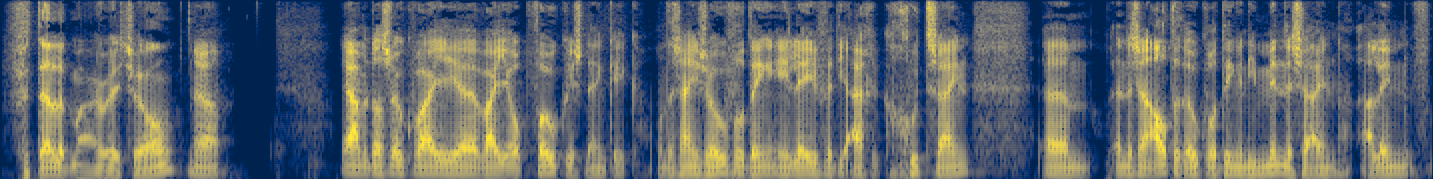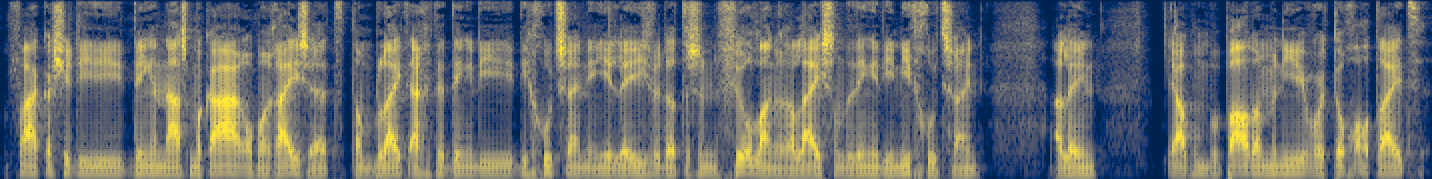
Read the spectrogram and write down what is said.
vertel het maar, weet je wel. Ja. Ja, maar dat is ook waar je, waar je op focust, denk ik. Want er zijn zoveel dingen in je leven die eigenlijk goed zijn. Ehm, en er zijn altijd ook wel dingen die minder zijn. Alleen vaak als je die dingen naast elkaar op een rij zet, dan blijkt eigenlijk de dingen die, die goed zijn in je leven, dat is een veel langere lijst dan de dingen die niet goed zijn. Alleen, ja, op een bepaalde manier wordt toch altijd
